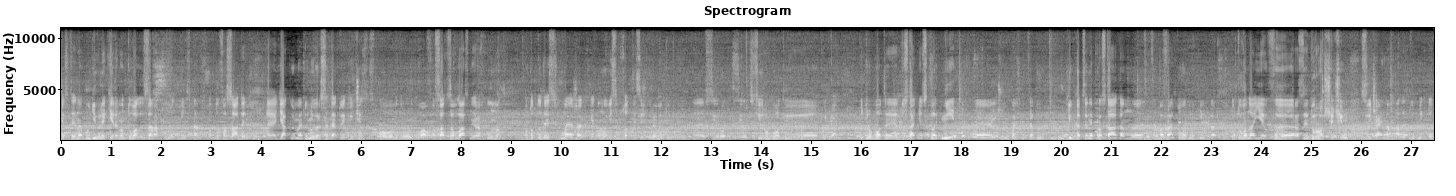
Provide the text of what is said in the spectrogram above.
Частина будівель, які ремонтували за рахунок міста, тобто фасади. Е, Дякую медуніверситету, який частково відремонтував фасад за власний рахунок. Ну, тобто десь в межах, я думаю, 800 тисяч гривень тут всі, всі, всі роботи е. Тут роботи достатньо складні. Е, Якщо ви бачите, ця бруківка це не проста, там е, це, базальтова бруківка, тобто вона є в рази дорожча, ніж звичайна, але тут ніхто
